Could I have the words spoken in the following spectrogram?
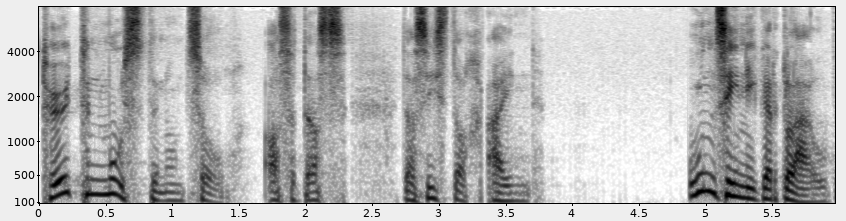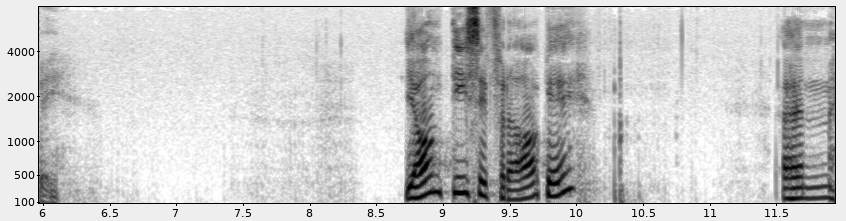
töten mussten und so. Also das, das ist doch ein unsinniger Glaube. Ja, und diese Frage, ähm,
